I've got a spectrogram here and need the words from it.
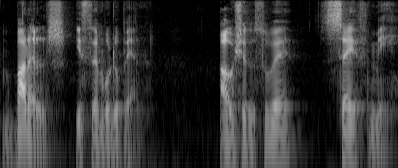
Barrels izen burupean. Hau duzue, Save Me.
